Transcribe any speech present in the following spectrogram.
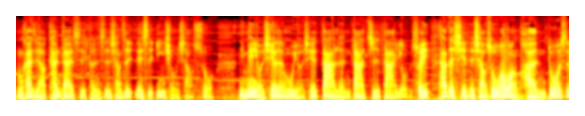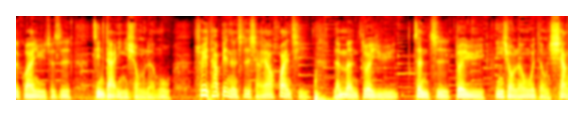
我们开始要看待是可能是像是类似英雄小说，里面有些人物有些大仁大智大勇，所以他的写的小说往往很多是关于就是近代英雄人物，所以他变成是想要唤起人们对于。政治对于英雄人物这种向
